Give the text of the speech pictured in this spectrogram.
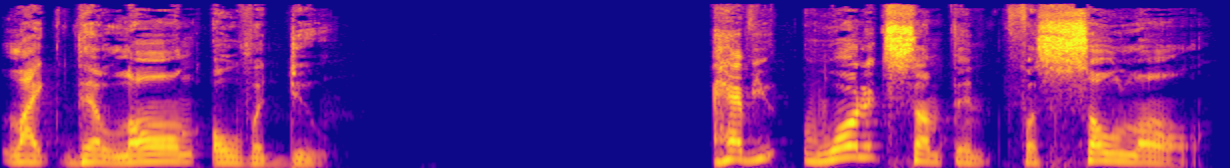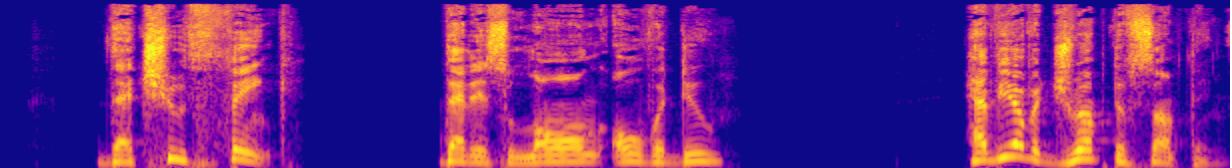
like they're long overdue. Have you wanted something for so long that you think that it's long overdue? Have you ever dreamt of something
